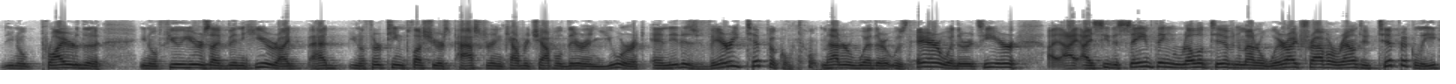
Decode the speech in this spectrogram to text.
you know, prior to the, you know, few years I've been here, I had, you know, 13 plus years pastoring Calvary Chapel there in York, and it is very typical. Don't matter whether it was there, whether it's here. I, I, I see the same thing relative no matter where I travel around to. Typically,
